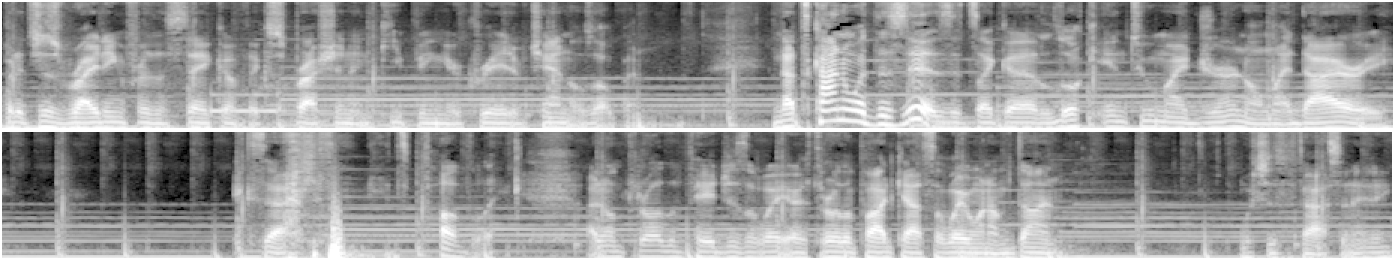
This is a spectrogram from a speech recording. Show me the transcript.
But it's just writing for the sake of expression and keeping your creative channels open. And that's kind of what this is. It's like a look into my journal, my diary. Except it's public. I don't throw the pages away or throw the podcast away when I'm done, which is fascinating.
